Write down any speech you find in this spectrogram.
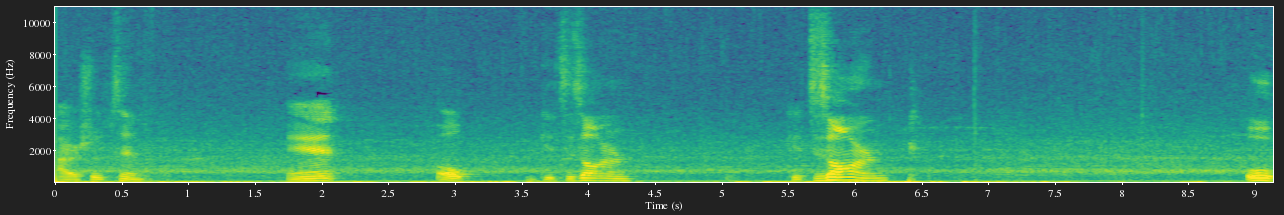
Irish whips him. And, oh, gets his arm. Gets his arm. Oh,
